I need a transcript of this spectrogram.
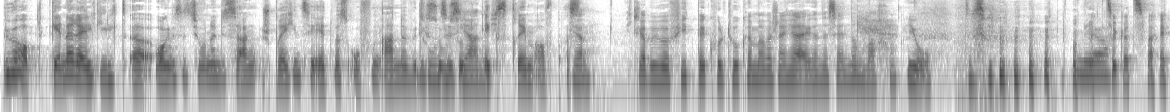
Überhaupt generell gilt, äh, Organisationen, die sagen, sprechen Sie etwas offen an, da würde ich sowieso ja extrem aufpassen. Ja. Ich glaube, über Feedback-Kultur können wir wahrscheinlich eine eigene Sendung machen. Jo. Das, ja. sogar zwei.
